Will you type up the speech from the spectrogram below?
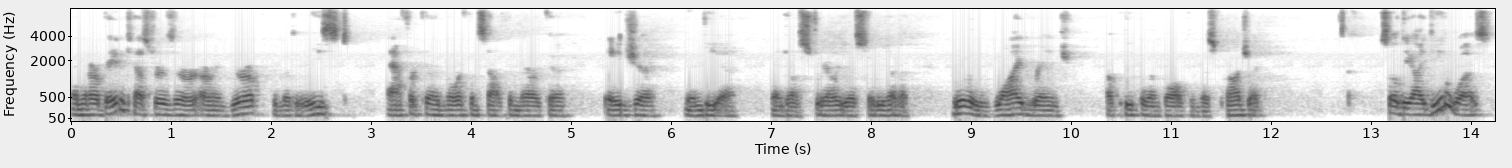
And then our beta testers are, are in Europe, the Middle East, Africa, North and South America, Asia, India, and Australia. So we have a really wide range of people involved in this project. So the idea was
